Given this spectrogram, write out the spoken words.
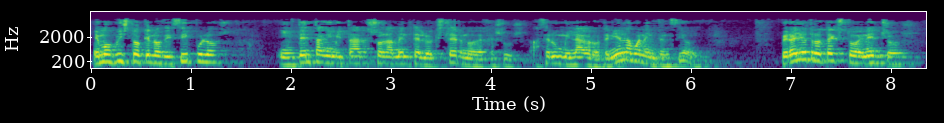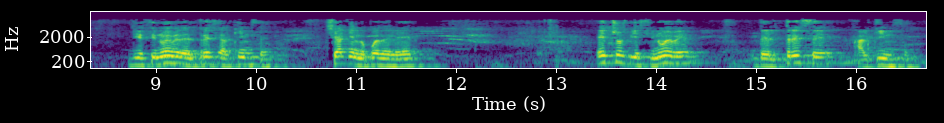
Hemos visto que los discípulos intentan imitar solamente lo externo de Jesús, hacer un milagro. Tenían la buena intención. Pero hay otro texto en Hechos 19 del 13 al 15, si alguien lo puede leer. Hechos 19 del 13 al 15.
